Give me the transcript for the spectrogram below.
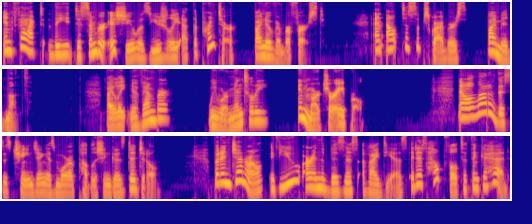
in fact, the December issue was usually at the printer by November 1st and out to subscribers by mid month. By late November, we were mentally in March or April. Now, a lot of this is changing as more of publishing goes digital. But in general, if you are in the business of ideas, it is helpful to think ahead.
